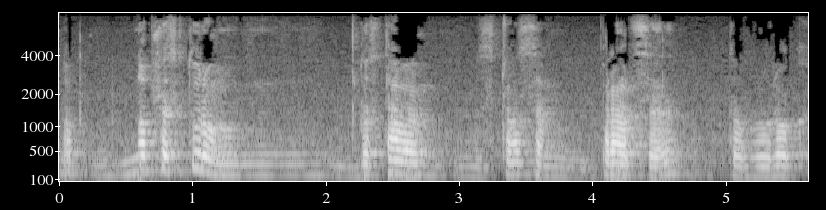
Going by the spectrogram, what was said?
no, no, przez którą dostałem z czasem pracę, to był rok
